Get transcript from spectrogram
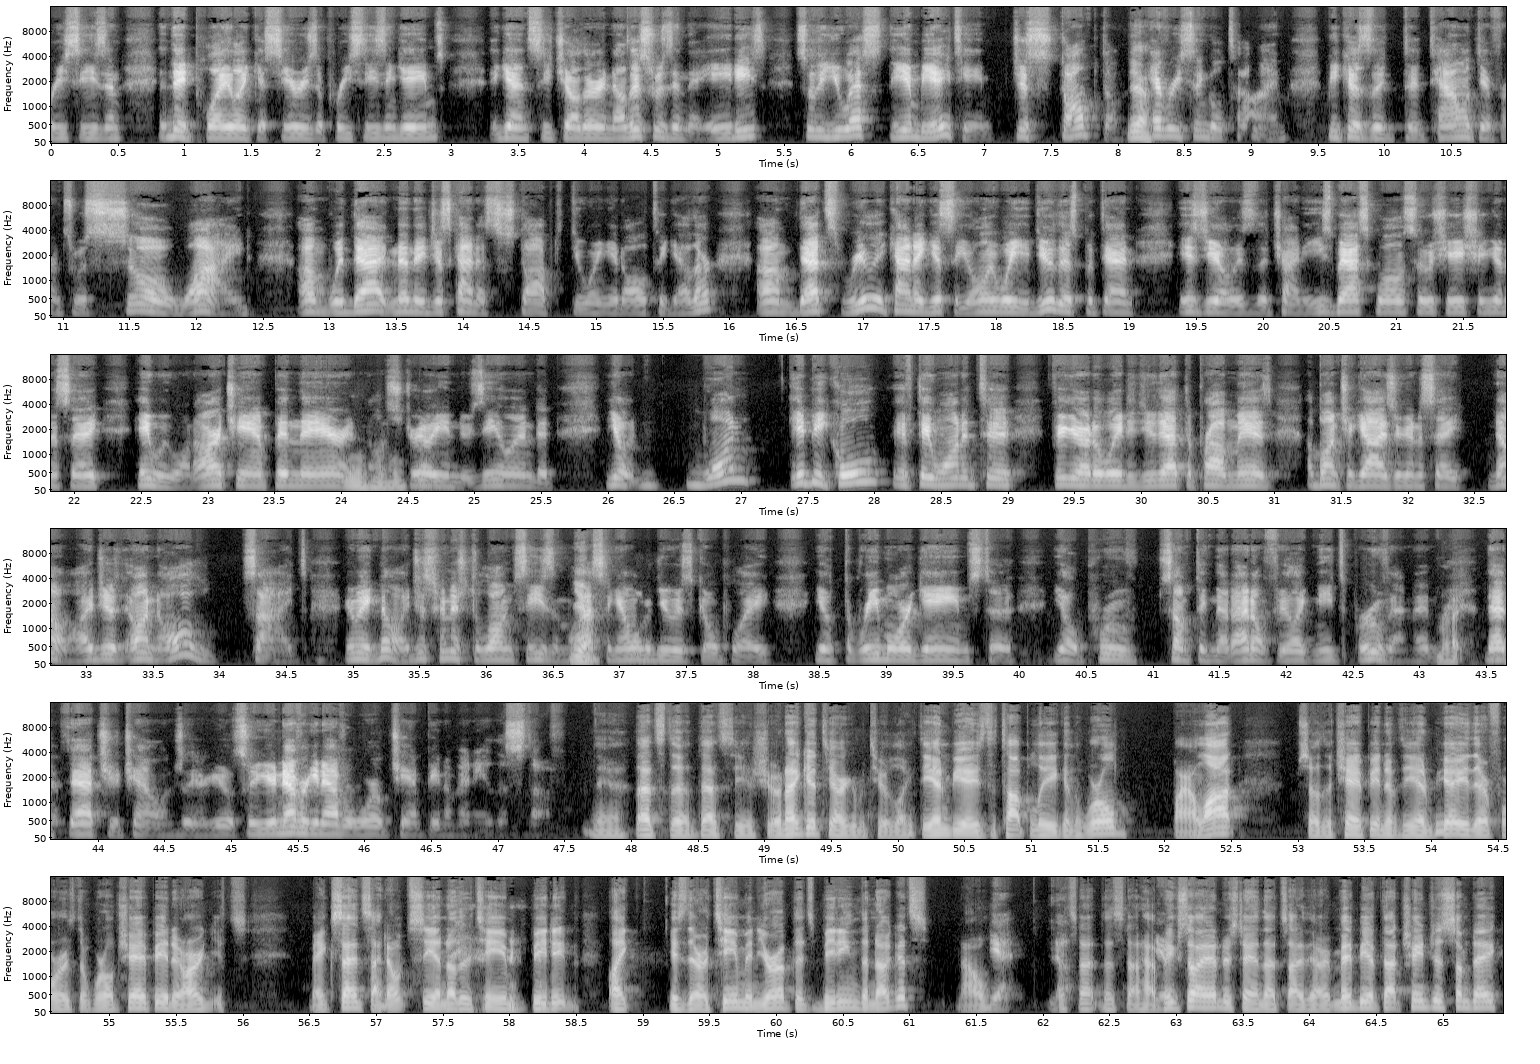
preseason, and they'd play like a series of preseason games against each other. And now this was in the 80s, so the U.S. the NBA team just stomped them Yeah. every single time because the, the talent difference was so wide um, with that, and then they just kind of stopped doing it altogether. Um, that's really kind of, I guess, the only way you do this. But then is you know is the Chinese Basketball Association going to say, "Hey, we want our champ in there," and Mhm. Australia, and New Zealand, and you know, one it'd be cool if they wanted to figure out a way to do that. The problem is a bunch of guys are going to say, "No, I just on all." sides you're like no i just finished a long season the Yeah. last thing i want to do is go play you know three more games to you know prove something that i don't feel like needs proven and Right. that that's your challenge there. You know, so you're never gonna have a world champion of any of this stuff. Yeah, that's the that's the issue, and I get the argument too. Like the NBA is the top league in the world by a lot, so the champion of the NBA therefore is the world champion. It argues makes sense. I don't see another team beating. Like, is there a team in Europe that's beating the Nuggets? No, Yeah, no. that's not that's not happening. So I understand that side of there. Maybe if that changes someday,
